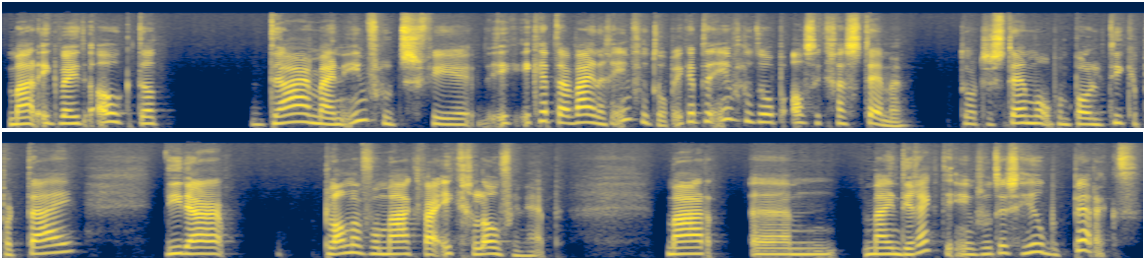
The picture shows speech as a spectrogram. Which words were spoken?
Maar ik weet ook dat daar mijn invloedssfeer. Ik, ik heb daar weinig invloed op. Ik heb er invloed op als ik ga stemmen. door te stemmen op een politieke partij die daar plannen voor maakt waar ik geloof in heb. Maar ehm, mijn directe invloed is heel beperkt.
